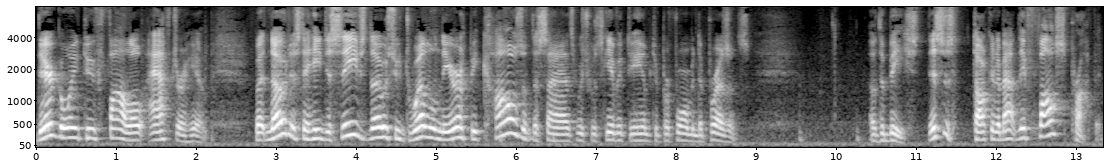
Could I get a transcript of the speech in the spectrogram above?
They're going to follow after him. But notice that he deceives those who dwell on the earth because of the signs which was given to him to perform in the presence of the beast. This is talking about the false prophet.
